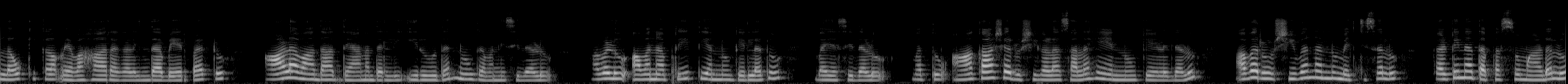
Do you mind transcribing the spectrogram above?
ಲೌಕಿಕ ವ್ಯವಹಾರಗಳಿಂದ ಬೇರ್ಪಟ್ಟು ಆಳವಾದ ಧ್ಯಾನದಲ್ಲಿ ಇರುವುದನ್ನು ಗಮನಿಸಿದಳು. ಅವಳು ಅವನ ಪ್ರೀತಿಯನ್ನು ಗೆಲ್ಲಲು ಬಯಸಿದಳು ಮತ್ತು ಆಕಾಶ ಋಷಿಗಳ ಸಲಹೆಯನ್ನು ಕೇಳಿದಳು. ಅವರು ಶಿವನನ್ನು ಮೆಚ್ಚಿಸಲು ಕಠಿಣ ತಪಸ್ಸು ಮಾಡಲು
